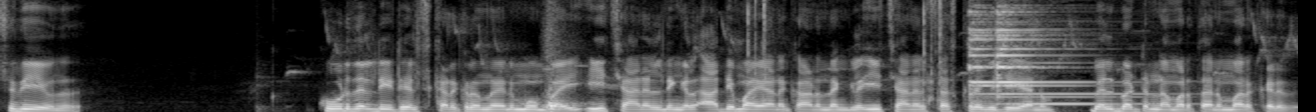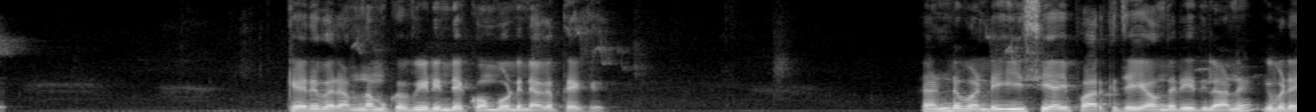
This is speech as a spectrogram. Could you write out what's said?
സ്ഥിതി ചെയ്യുന്നത്. കൂടുതൽ ഡീറ്റെയിൽസ് കിടക്കുന്നതിന് മുമ്പായി ഈ ചാനൽ നിങ്ങൾ ആദ്യമായാണ് കാണുന്നതെങ്കിൽ ഈ ചാനൽ സബ്സ്ക്രൈബ് ചെയ്യാനും ബെൽ ബട്ടൺ അമർത്താനും മറക്കരുത്. കയറി വരാം നമുക്ക് വീടിന്റെ കോമ്പൗണ്ടിന്റെ അകത്തേക്ക്. രണ്ട് വണ്ടി ഈസിയായി പാർക്ക് ചെയ്യാവുന്ന രീതിയിലാണ് ഇവിടെ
